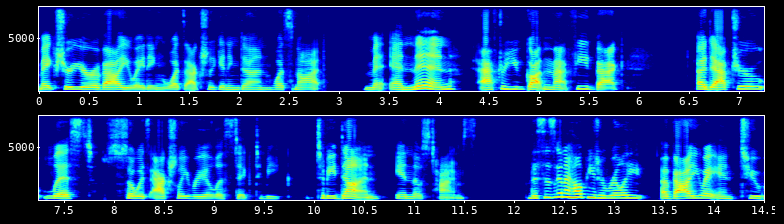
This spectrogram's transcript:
Make sure you're evaluating what's actually getting done, what's not. And then, after you've gotten that feedback, adapt your list so it's actually realistic to be to be done in those times. This is going to help you to really evaluate and to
